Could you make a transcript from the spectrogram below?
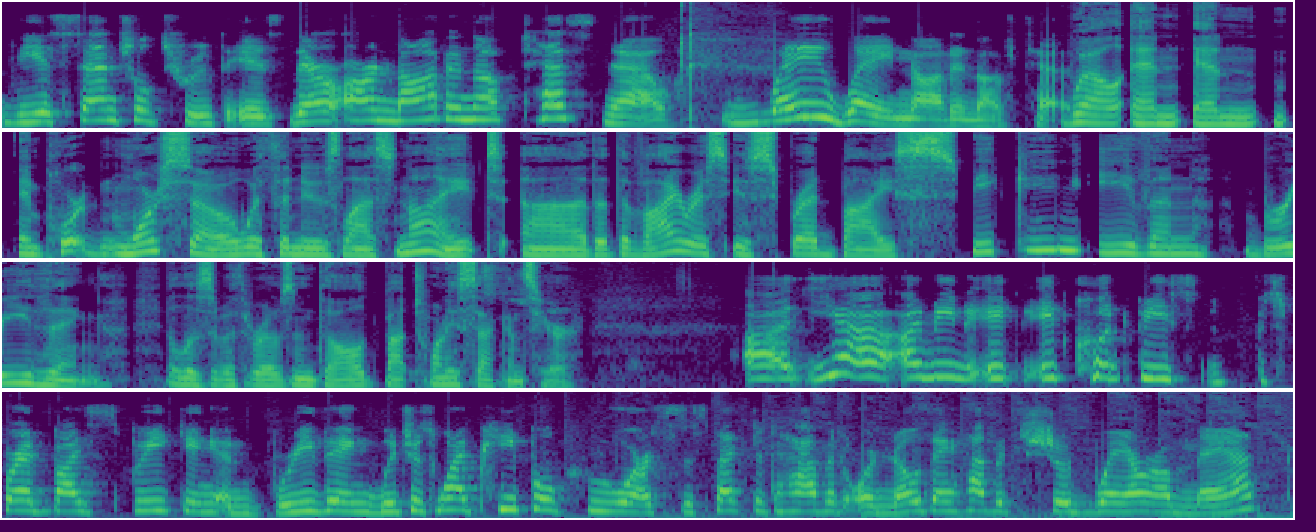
the essential truth is there are not enough tests now. Way, way not enough tests. Well, and and important more so with the news last night uh, that the virus is spread by speaking, even breathing. Elizabeth Rosenthal, about 20 seconds here. Uh, yeah, I mean, it, it could be spread by speaking and breathing, which is why people who are suspected to have it or know they have it should wear a mask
